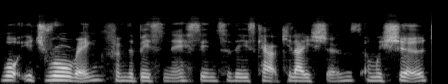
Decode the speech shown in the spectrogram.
what you're drawing from the business into these calculations and we should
